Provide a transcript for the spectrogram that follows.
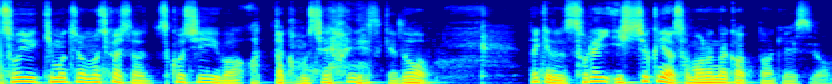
そういう気持ちももしかしたら少しはあったかもしれないんですけど、だけどそれ一色には染まらなかったわけですよ。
